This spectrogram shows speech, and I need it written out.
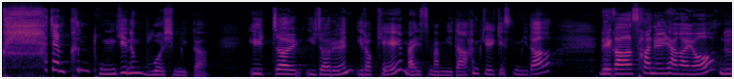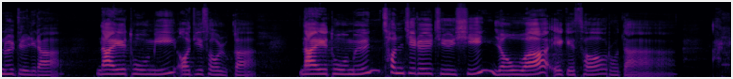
가장 큰 동기는 무엇입니까? 1절, 2절은 이렇게 말씀합니다. 함께 읽겠습니다. 내가 산을 향하여 눈을 들리라. 나의 도움이 어디서 올까? 나의 도움은 천지를 지으신 여호와에게서로다. 아멘.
